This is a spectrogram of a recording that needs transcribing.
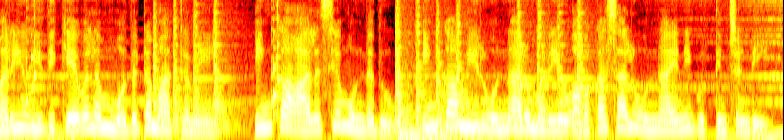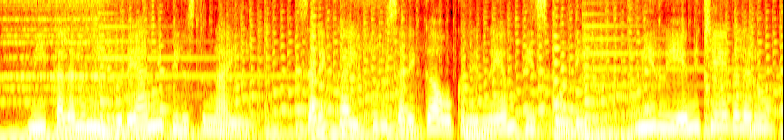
మరియు ఇది కేవలం మొదట మాత్రమే. ఇంకా ఆలస్యం ఉండదు. ఇంకా మీరు ఉన్నారు మరియు అవకాశాలు ఉన్నాయని గుర్తించండి. మీ కలలు మీ హృదయాన్ని పిలుస్తున్నాయి. సరిగ్గా ఇప్పుడు సరిగ్గా ఒక నిర్ణయం తీసుకోండి. మీరు ఏమి చేయగలరు?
